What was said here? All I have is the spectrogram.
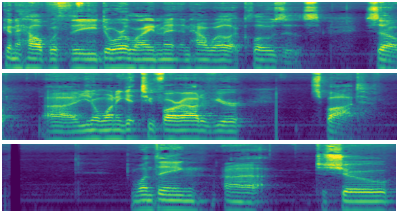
going to help with the door alignment and how well it closes. So uh, you don't want to get too far out of your spot. One thing uh, to show,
